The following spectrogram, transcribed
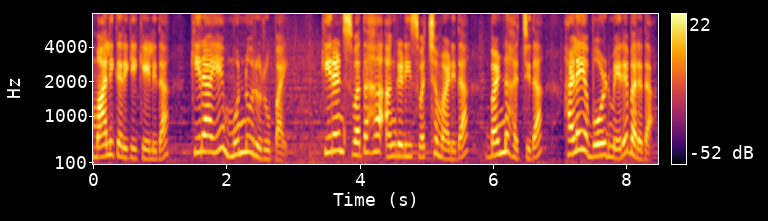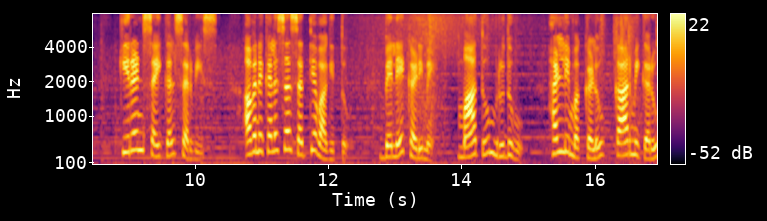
ಮಾಲೀಕರಿಗೆ ಕೇಳಿದ, ಕಿರಾಯೆ ಮುನ್ನೂರು ರೂಪಾಯಿ. ಕಿರಣ್ ಸ್ವತಃ ಅಂಗಡಿ ಸ್ವಚ್ಛ ಮಾಡಿದ, ಬಣ್ಣ ಹಚ್ಚಿದ, ಹಳೆಯ ಬೋರ್ಡ್ ಮೇಲೆ ಬರೆದ, ಕಿರಣ್ ಸೈಕಲ್ ಸರ್ವೀಸ್. ಅವನ ಕೆಲಸ ಸತ್ಯವಾಗಿತ್ತು. ಬೆಲೆ ಕಡಿಮೆ, ಮಾತು ಮೃದುವು. ಹಳ್ಳಿ ಮಕ್ಕಳು, ಕಾರ್ಮಿಕರು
